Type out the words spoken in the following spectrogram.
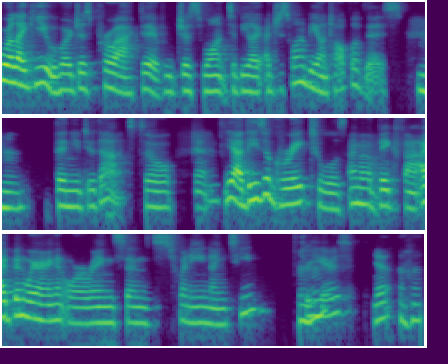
who are like you, who are just proactive, who just want to be like, I just want to be on top of this, mm-hmm. then you do that. So, yeah. yeah. these are great tools. I'm a big fan. I've been wearing an Oura ring since 2019, 3 mm-hmm. years. Yeah. Uh-huh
